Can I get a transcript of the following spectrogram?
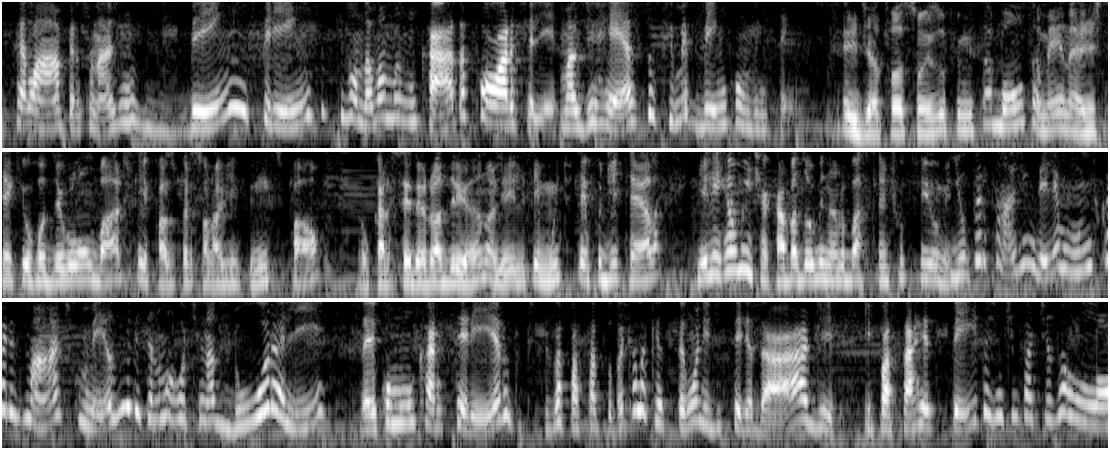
sei lá, personagens bem experientes que vão dar uma mancada forte ali. Mas de resto, o filme é bem convincente. E de atuações, o filme tá bom também, né? A gente tem aqui o Rodrigo Lombardi, que ele faz o personagem principal, é o carcereiro Adriano ali, ele tem muito tempo de tela e ele realmente acaba dominando bastante o filme. E o personagem dele é muito carismático, mesmo ele tendo uma rotina dura ali, né? Ele como um carcereiro que precisa passar toda aquela questão ali de seriedade e passar respeito, a gente empatiza logo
